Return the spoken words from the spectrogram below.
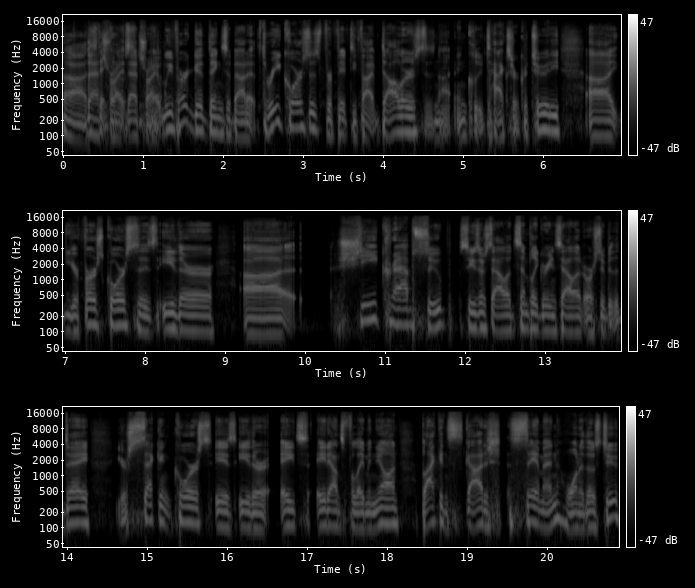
Uh, That's right. steakhouse. That's right. We've heard good things about it. Three courses for fifty-five dollars does not include tax or gratuity. Uh, your first course is either uh, she crab soup, Caesar salad, simply green salad, or soup of the day. Your second course is either eight eight ounce filet mignon, black and Scottish salmon, one of those two,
